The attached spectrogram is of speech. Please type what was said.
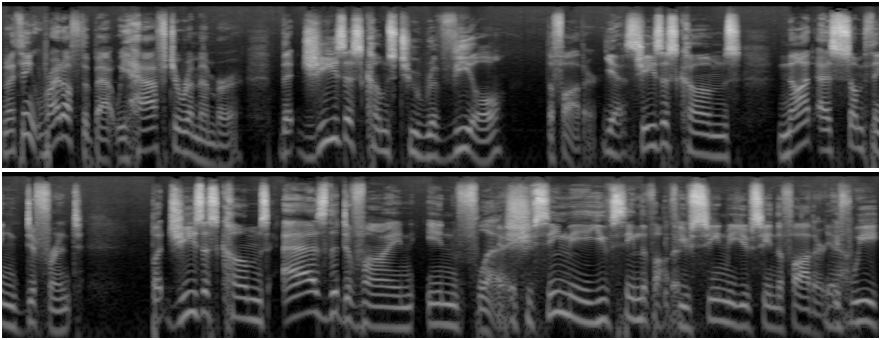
And I think right off the bat, we have to remember that Jesus comes to reveal the Father. Yes. Jesus comes not as something different, but Jesus comes as the divine in flesh. Yeah, if you've seen me, you've seen the Father. If you've seen me, you've seen the Father. Yeah. If we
